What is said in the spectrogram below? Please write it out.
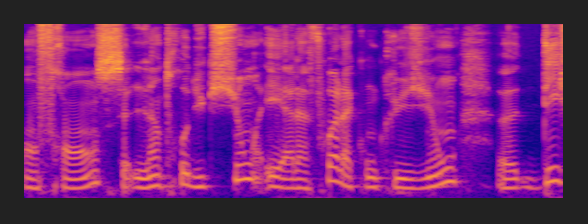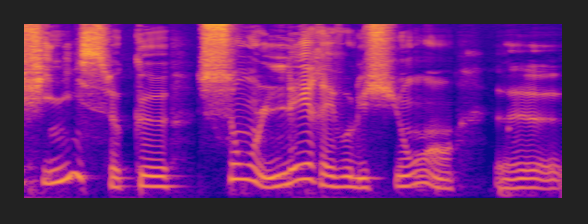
en France. L'introduction et à la fois la conclusion euh, définissent ce que sont les révolutions en euh,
